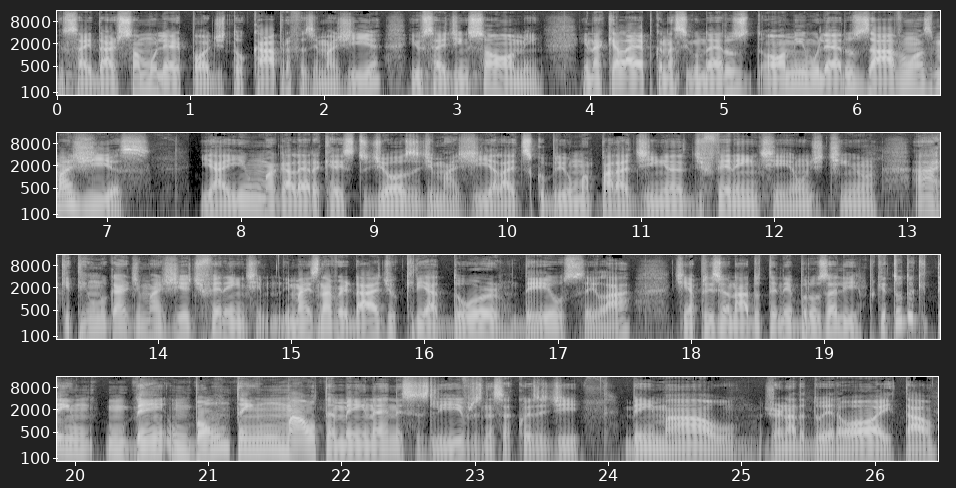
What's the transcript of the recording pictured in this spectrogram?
O Saidar só mulher pode tocar pra fazer magia e o Saidin só homem. E naquela época, na Segunda Era, os homem e mulher usavam as magias. E aí uma galera que é estudiosa de magia lá descobriu uma paradinha diferente, onde tinha, ah, aqui tem um lugar de magia diferente. Mas na verdade o criador, Deus, sei lá, tinha aprisionado o tenebroso ali. Porque tudo que tem um, um bem, um bom tem um mal também, né, nesses livros, nessa coisa de bem e mal, jornada do herói e tal.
